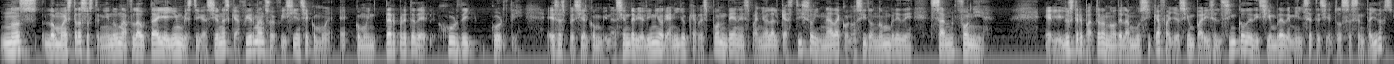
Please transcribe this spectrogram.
nos lo muestra sosteniendo una flauta y hay investigaciones que afirman su eficiencia como, eh, como intérprete del hurdy-gurdy, esa especial combinación de violín y organillo que responde en español al castizo y nada conocido nombre de sanfonía. El ilustre patrono de la música falleció en París el 5 de diciembre de 1762.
